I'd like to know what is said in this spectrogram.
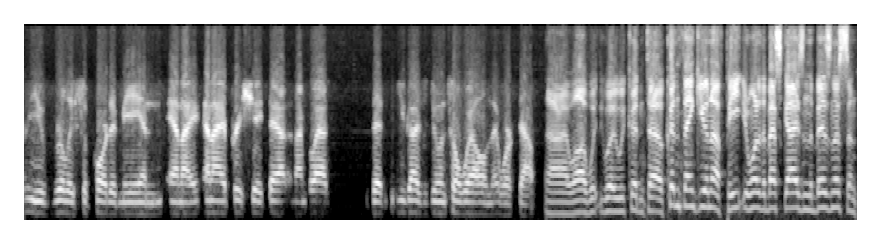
you've really supported me, and and I and I appreciate that, and I'm glad that you guys are doing so well and that worked out. All right. Well, we, we couldn't uh, couldn't thank you enough, Pete. You're one of the best guys in the business, and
